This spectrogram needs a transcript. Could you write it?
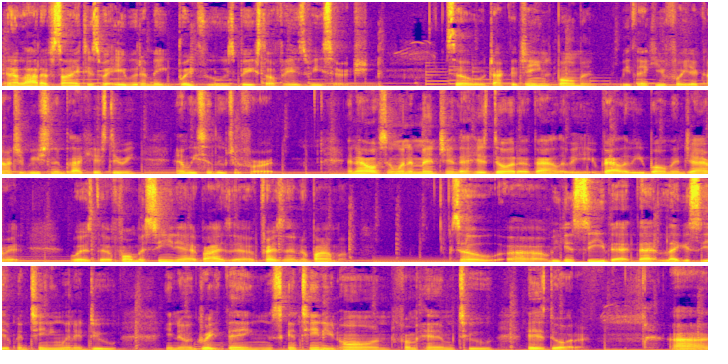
and a lot of scientists were able to make breakthroughs based off of his research. So, Dr. James Bowman, we thank you for your contribution to Black history, and we salute you for it. And I also want to mention that his daughter, Valerie, Valerie Bowman Jarrett, was the former senior advisor of President Obama. So uh, we can see that that legacy of continuing to do, you know, great things continued on from him to his daughter. Uh,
